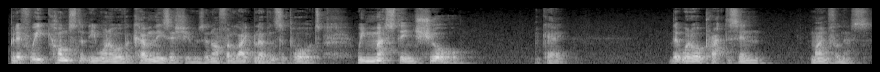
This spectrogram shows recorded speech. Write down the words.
But if we constantly want to overcome these issues and offer light, love, and support, we must ensure, okay, that we're all practicing mindfulness,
